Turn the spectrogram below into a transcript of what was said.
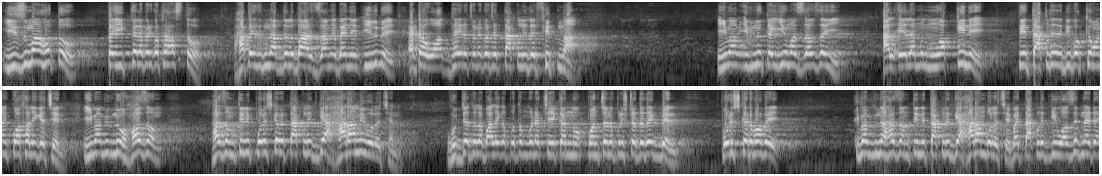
ইজমা হতো, তা ইকতলাফের কথা আসতো। হাফেজ ইবনে আব্দুল বার জামে বাইনের ইলমে একটা অধ্যায় রচনা করেছে, তাকলিদের ফিতনা। ইমাম ইবনু কাইয়ুম আজ-জাওজাই আল এলামুল মুওয়াক্কিনে তিনি তাকলিদের বিপক্ষে অনেক কথা লিখেছেন। ইমাম ইবনু হজম হজম তিনি পরিষ্কার তাকলিদকে হারামি বলেছেন। হুজ্জাতুল্লাহ বালিকা প্রথম কোন একশো একান্ন, পঞ্চান্ন পৃষ্ঠাতে দেখবেন, পরিষ্কারভাবে ইমাম ইবনু হাজম তিনি তাকলিদকে হারাম বলেছে। ভাই, তাকলিদ কি ওয়াজিব না এটা?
